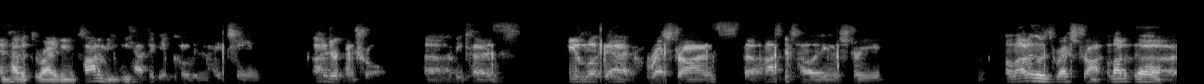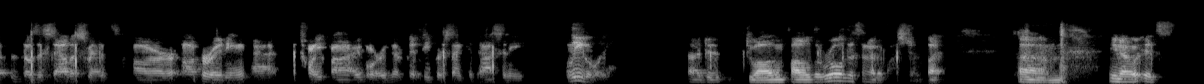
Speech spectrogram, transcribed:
and have a thriving economy, we have to get COVID nineteen under control. Uh, because you look at restaurants, the hospitality industry, a lot of those restaurants, a lot of the those establishments are operating at 25 or even 50 percent capacity legally. Uh, do, do all of them follow the rules? That's another question. But um, you know, it's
